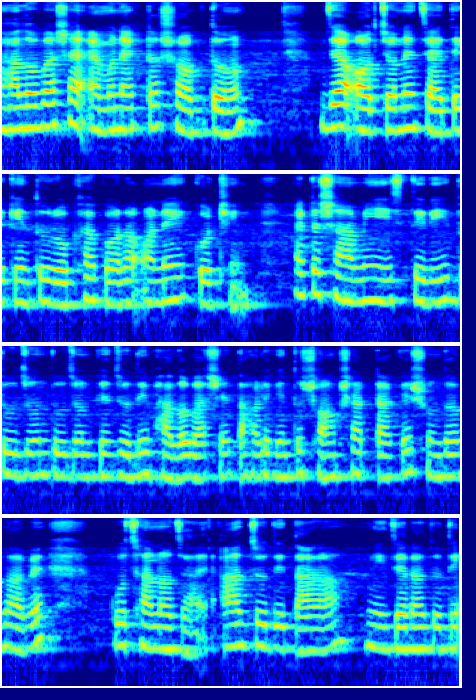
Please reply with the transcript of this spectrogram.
ভালোবাসা এমন একটা শব্দ যা অর্জনের চাইতে কিন্তু রক্ষা করা অনেক কঠিন। একটা স্বামী, স্ত্রী দুজন দুজনকে যদি ভালোবাসে, তাহলে কিন্তু সংসারটাকে সুন্দরভাবে গোছানো যায়। আর যদি তারা নিজেরা যদি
